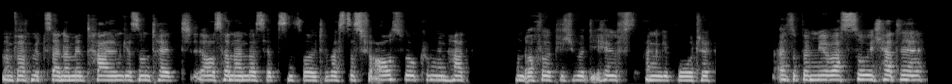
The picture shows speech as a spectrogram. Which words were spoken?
einfach mit seiner mentalen Gesundheit auseinandersetzen sollte, was das für Auswirkungen hat und auch wirklich über die Hilfsangebote. Also bei mir war es so, ich hatte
